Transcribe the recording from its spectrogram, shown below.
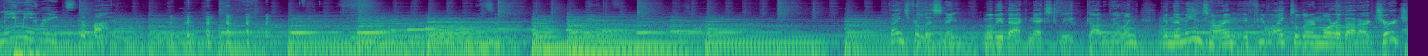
Mimi reads the Bible. Thanks for listening. We'll be back next week, God willing. In the meantime, if you'd like to learn more about our church,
